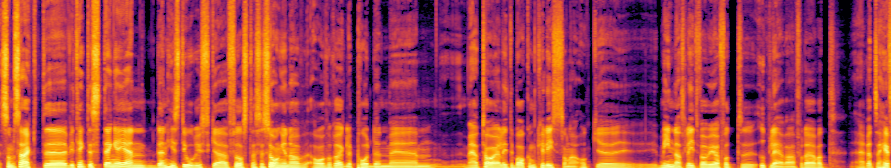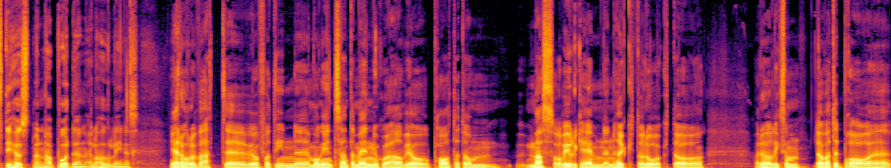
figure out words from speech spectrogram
Som sagt, eh, vi tänkte stänga igen den historiska första säsongen av, av Röglepodden med, med att ta er lite bakom kulisserna och eh, minnas lite vad vi har fått eh, uppleva. För det har varit en rätt så häftig höst med den här podden, eller hur Linus? Ja, det har det varit. Vi har fått in många intressanta människor här. Vi har pratat om massor av olika ämnen, högt och lågt. Och, och det, har liksom, det har varit ett bra, eh,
